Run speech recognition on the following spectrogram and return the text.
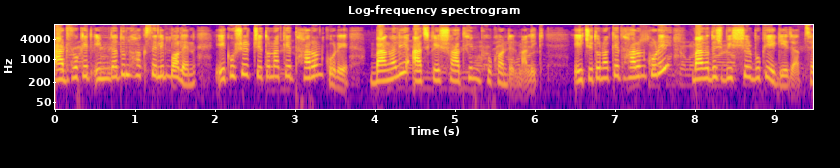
অ্যাডভোকেট ইমদাদুল হক সেলিম বলেন, একুশের চেতনাকে ধারণ করে বাঙালি আজকে স্বাধীন ভূখণ্ডের মালিক। এই চেতনাকে ধারণ করেই বাংলাদেশ বিশ্বের বুকে এগিয়ে যাচ্ছে।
